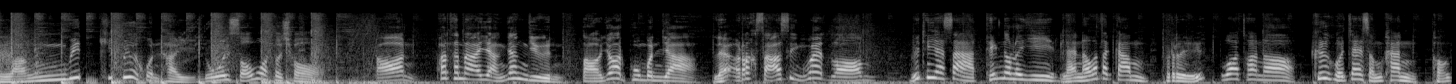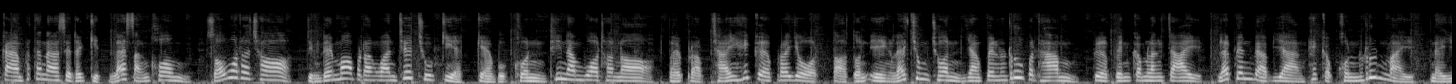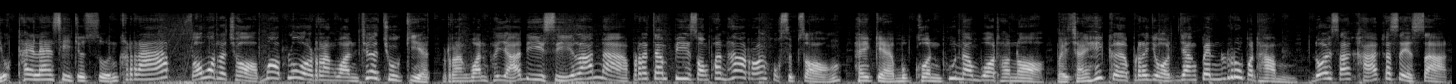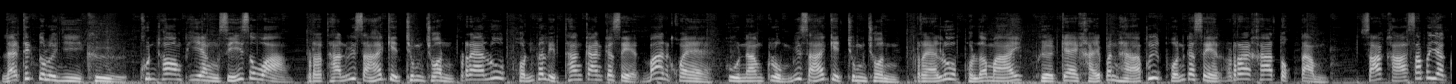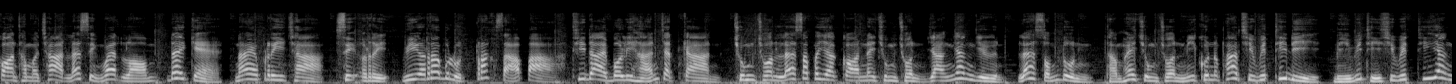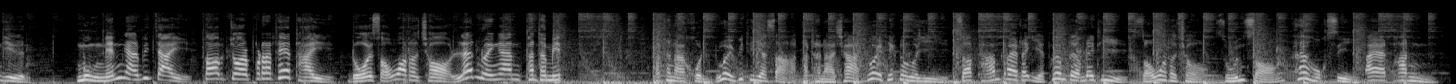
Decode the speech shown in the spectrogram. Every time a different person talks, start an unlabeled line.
พลังวิทย์คิดเพื่อคนไทย โดย สวทช ตอนพัฒนาอย่างยั่งยืน ต่อยอดภูมิปัญญา และรักษาสิ่งแวดล้อม
วิทยาศาสตร์ เทคโนโลยี และนวัตกรรม หรือวทน คือหัวใจสำคัญของการพัฒนาเศรษฐกิจและสังคม สวทช จึงได้มอบรางวัลเชิดชูเกียรติแก่บุคคลที่นำวทน ไปปรับใช้ให้เกิดประโยชน์ต่อตนเองและชุมชนอย่างเป็นรูปธรรม เพื่อเป็นกำลังใจ และเป็นแบบอย่างให้กับคนรุ่นใหม่ ในยุคไทยแลนด์ 4.0 ครับ
สวทช มอบโล่รางวัลเชิดชูเกียรติ รางวัลพยาดีสีล้านนาประจำปี 2562 ให้แก่บุคคลผู้นำวทน ไปใช้ให้เกิดประโยชน์อย่างเป็นรูปธรรม โดยสาขาเกษตรศาสตร์และเทคโนโลยีคือ คุณทองเพียงสีสว่าง ประธานวิสาหกิจชุมชน แปรรูปผลผลิตทางการเกษตรบ้านแคว ผู้นำกลุ่มวิสาหกิจชุมชน แปรรูปผลไม้ เพื่อแก้ไขปัญหาพืชผลเกษตรราคาตกต่ำ สาขาทรัพยากรธรรมชาติและสิ่งแวดล้อม ได้แก่ นายปรีชา สิริวีรบุรุษรักษาป่า ที่ได้บริหารจัดการ ชุมชนและทรัพยากรในชุมชนอย่างยั่งยืน และสมดุลทำให้ชุมชนมีคุณภาพชีวิตที่ดี มีวิถีชีวิตที่ยั่งยืน มุ่งเน้นงานวิจัย ตอบโจทย์ประเทศไทย โดย สวทช และหน่วยงานพันธมิตรพัฒนาคนด้วยวิทยาศาสตร์ พัฒนาชาติด้วยเทคโนโลยี สอบถามรายละเอียดเพิ่มเติมได้ที่ สวทช 02 564 8000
